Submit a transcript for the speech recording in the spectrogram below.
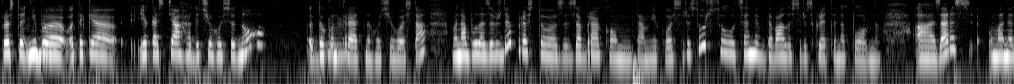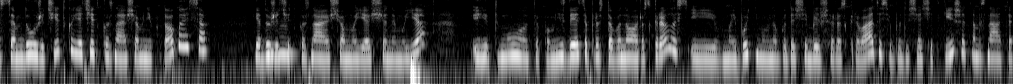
Просто ніби отаке якась тяга до чогось одного. До конкретного чогось, та вона була завжди просто за браком там якогось ресурсу, це не вдавалося розкрити наповну. А зараз у мене з цим дуже чітко. Я чітко знаю, що мені подобається. Я дуже Мгм. чітко знаю, що моє, що не моє. І тому, типу, мені здається, просто воно розкрилось, і в майбутньому воно буде ще більше розкриватися, буде ще чіткіше там знати,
